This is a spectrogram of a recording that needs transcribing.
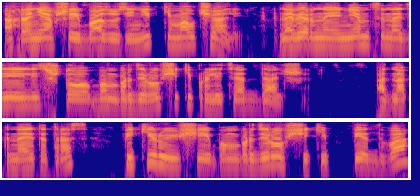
Охранявшие базу зенитки молчали. Наверное, немцы надеялись, что бомбардировщики пролетят дальше. Однако на этот раз пикирующие бомбардировщики П-2,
